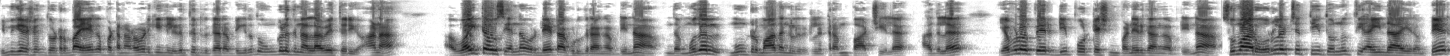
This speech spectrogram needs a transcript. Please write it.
இமிகிரேஷன் தொடர்பாக ஏகப்பட்ட நடவடிக்கைகள் எடுத்துகிட்டு இருக்காரு அப்படிங்கிறது உங்களுக்கு நல்லாவே தெரியும். ஆனால் ஒயிட் ஹவுஸ் என்ன ஒரு டேட்டா கொடுக்குறாங்க அப்படின்னா இந்த முதல் மூன்று மாதங்கள் இருக்குல்ல ட்ரம்ப் ஆட்சியில் அதில் எவ்வளோ பேர் டீபோர்டேஷன் பண்ணியிருக்காங்க அப்படின்னா சுமார் ஒரு லட்சத்தி தொண்ணூற்றி ஐந்தாயிரம் பேர்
